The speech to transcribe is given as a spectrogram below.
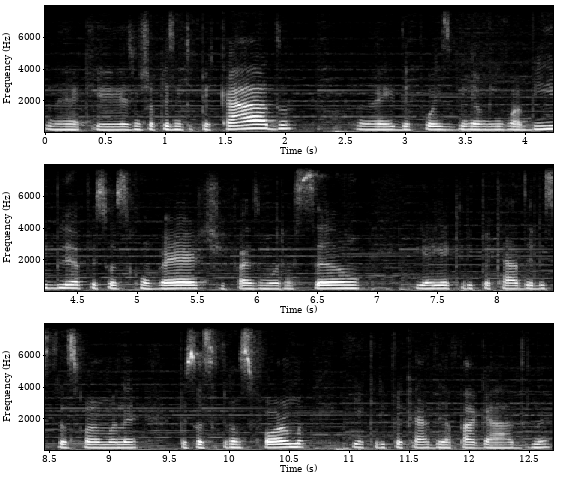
né? Que a gente apresenta o pecado, né? E depois vem alguém com a Bíblia, a pessoa se converte, faz uma oração, e aí aquele pecado ele se transforma, né? A pessoa se transforma e aquele pecado é apagado, né?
